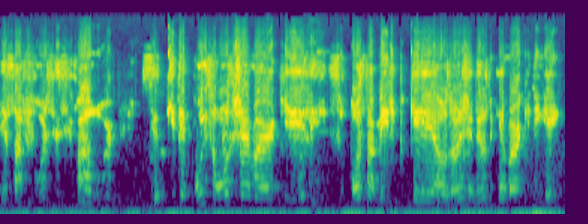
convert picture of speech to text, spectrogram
essa força, esse valor, sendo que depois o 11 já é maior que ele, supostamente, porque aos olhos de Deus ninguém é maior que ninguém.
